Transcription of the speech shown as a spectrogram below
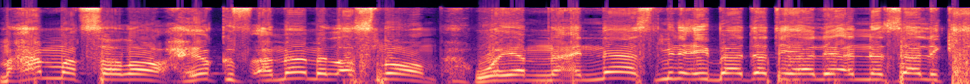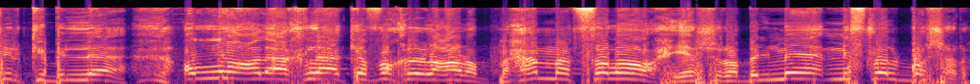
محمد صلاح يقف أمام الأصنام ويمنع الناس من عبادتها لأن ذلك شرك بالله. الله على اخلاقك يا فخر العرب. محمد صلاح يشرب الماء مثل البشر.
